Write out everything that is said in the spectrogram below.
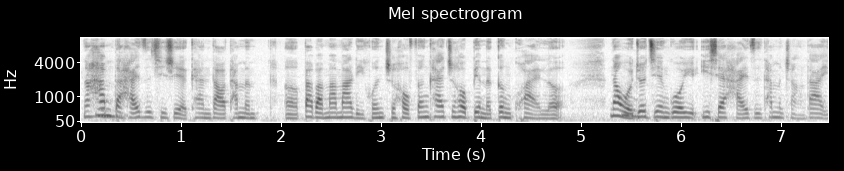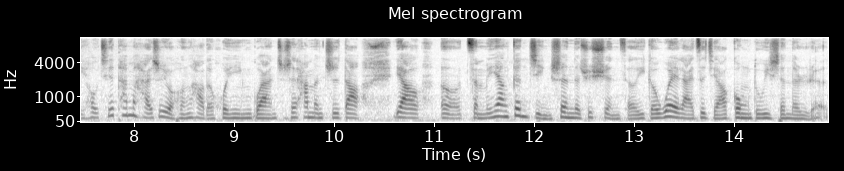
那他们的孩子其实也看到，他们呃爸爸妈妈离婚之后分开之后变得更快乐。那我就见过一些孩子，他们长大以后，其实他们还是有很好的婚姻观，只是他们知道要呃怎么样更谨慎的去选择一个未来自己要共度一生的人。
